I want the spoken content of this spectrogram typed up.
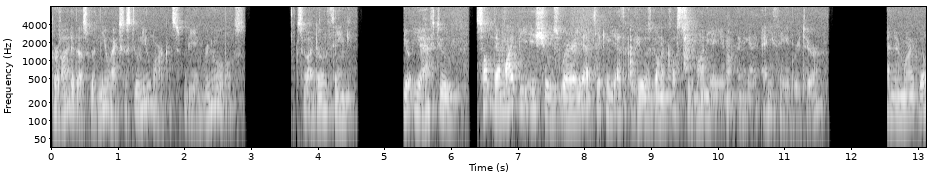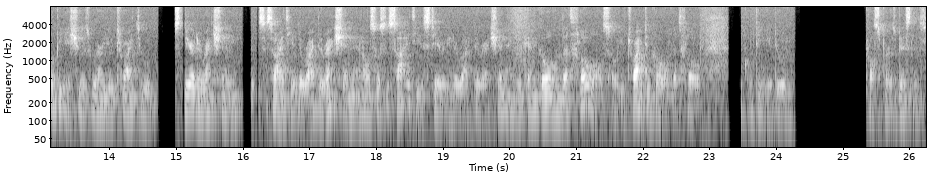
provided us with new access to new markets, being renewables. So I don't think you, you have to, some, there might be issues where, yeah, taking the ethical view is going to cost you money and you're not going to get anything in return. And there might well be issues where you try to steer direction, society in the right direction, and also society is steering in the right direction, and you can go on that flow also. You try to go on that flow to continue doing prosperous business.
